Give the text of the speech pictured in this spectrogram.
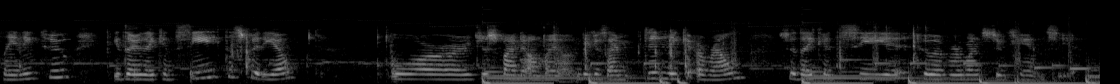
planning to. Either they can see this video, or just find it on my own, because I did make it a realm, so they could see it, whoever wants to can see it.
